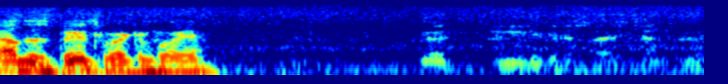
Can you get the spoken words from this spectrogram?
How those boots working for you? Good. I need to get a size 10 boot.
